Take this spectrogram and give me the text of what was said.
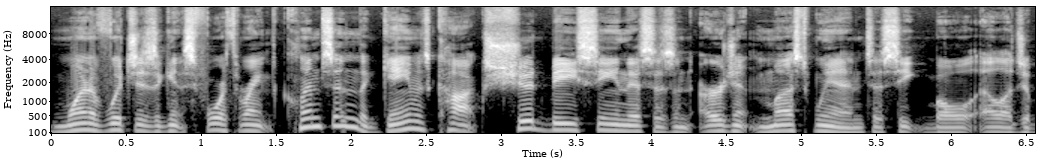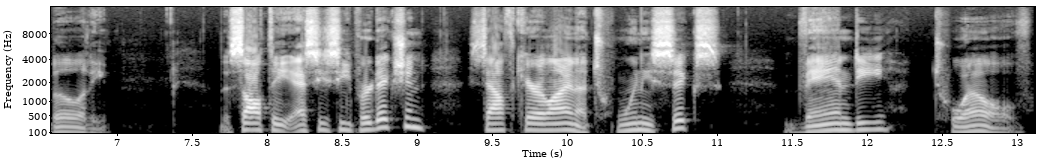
one of which is against fourth ranked Clemson, the Gamecocks should be seeing this as an urgent must win to seek bowl eligibility. The salty SEC prediction South Carolina 26, Vandy 12.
